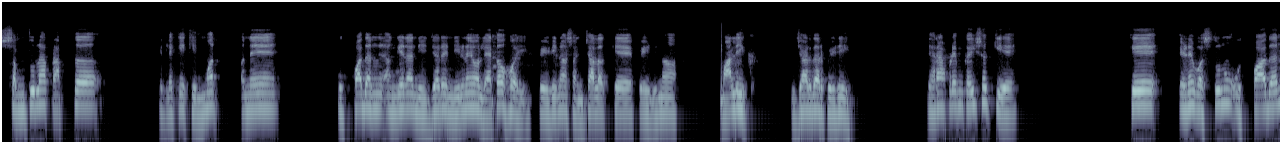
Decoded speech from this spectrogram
સમતુલા પ્રાપ્ત એટલે કે કિંમત અને ઉત્પાદન અંગેના જ્યારે નિર્ણયો લેતો હોય, પેઢીના સંચાલક કે પેઢીના માલિક, ઇજારદાર પેઢી, ત્યારે આપણે એમ કહી શકીએ કે એને વસ્તુનું ઉત્પાદન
